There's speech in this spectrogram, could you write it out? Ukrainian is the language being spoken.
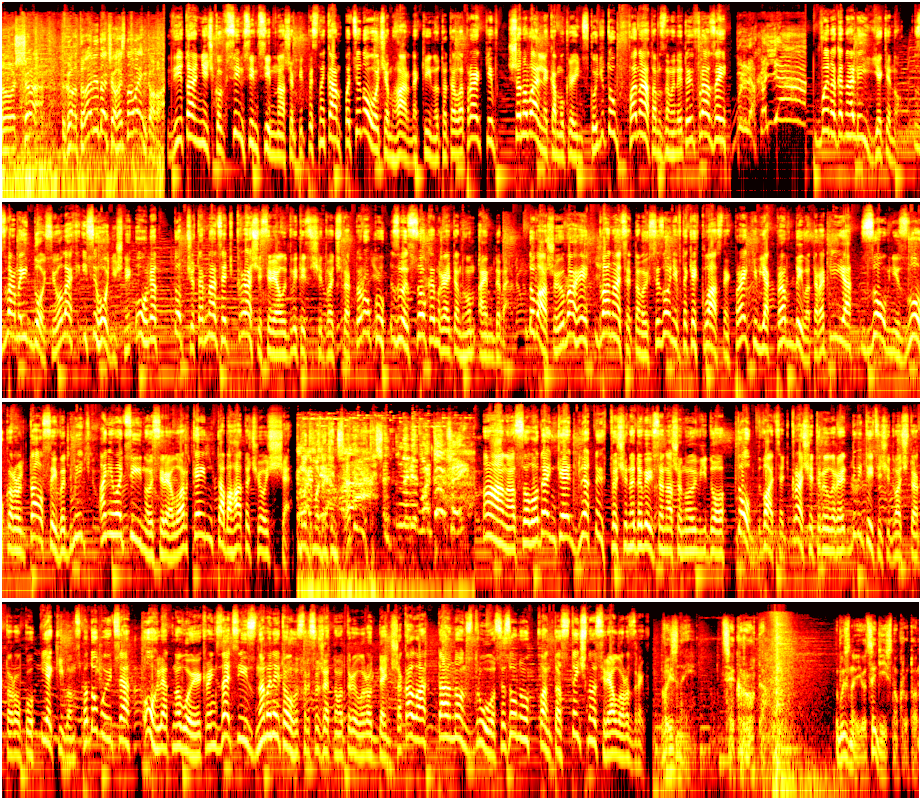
Ну що, готові до чогось новенького? Вітаннячко всім всім всім нашим підписникам, поціновувачам гарних кіно та телепроектів, шанувальникам українського Ютуб, фанатам знаменитої фрази Бляха, я! Ви на каналі Є кіно. З вами і досі Олег, і сьогоднішній огляд топ 14 кращі серіали 2024 року з високим рейтингом АМДБ. До вашої уваги 12 нових сезонів таких класних проєктів, як Правдива терапія, Зовні зло, Король Талси, Ведмідь, анімаційного серіалу Аркейн та багато чого ще. Будемо до кінця дивитись? Не відволікай! А на солоденьке для тих, хто ще не дивився наше нове відео топ 20 кращі трилери 2024 року, які вам сподобаються, огляд нової екранізації знаменитого гостросюжетного трилеру День Шакала та анонс другого сезону фантастичного серіалу Розрив. Визнай, це круто. Визнаю, це дійсно круто.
